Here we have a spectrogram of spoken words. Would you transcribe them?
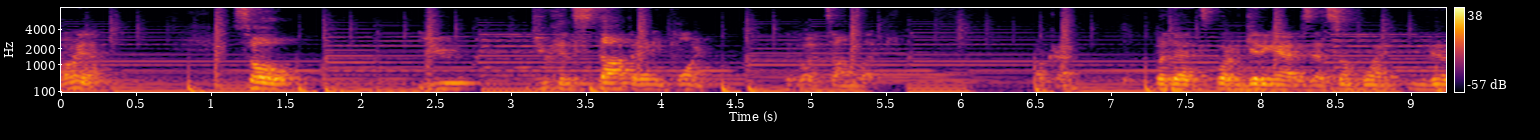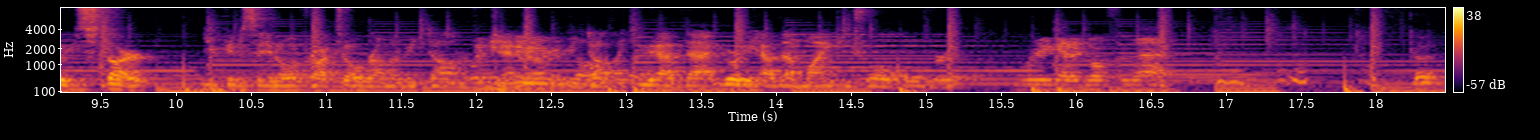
Oh yeah. So you you can stop at any point, is what it sounds like. Okay. But that's what I'm getting at is at some point, you know, you start, you can say, you know what, for October I'm gonna be done, or for January I'm gonna be done. Like you have that, you already have that mind control over it. Where you gotta go for that? Good.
